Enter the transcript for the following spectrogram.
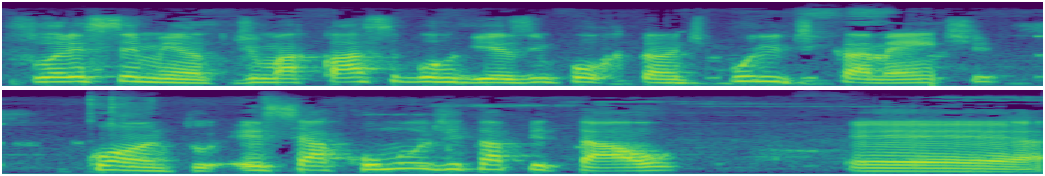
florescimento de uma classe burguesa importante politicamente, quanto esse acúmulo de capital é,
